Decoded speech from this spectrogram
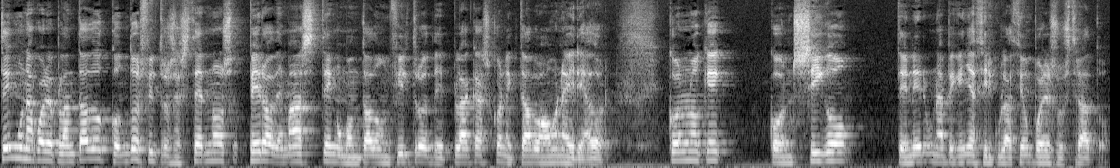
Tengo un acuario plantado con dos filtros externos, pero además tengo montado un filtro de placas conectado a un aireador, con lo que consigo tener una pequeña circulación por el sustrato.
